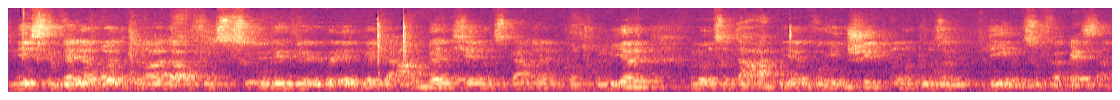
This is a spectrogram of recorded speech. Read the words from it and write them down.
Die nächste Welle rollt gerade auf uns zu, indem wir über irgendwelche Armbändchen uns permanent kontrollieren und unsere Daten irgendwo hinschicken und unser Leben zu verbessern.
